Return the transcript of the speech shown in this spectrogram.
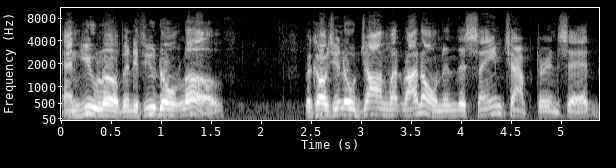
And you love. And if you don't love, because you know, John went right on in this same chapter and said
